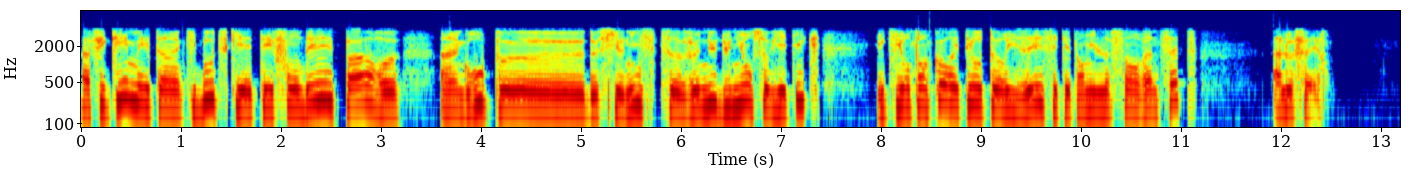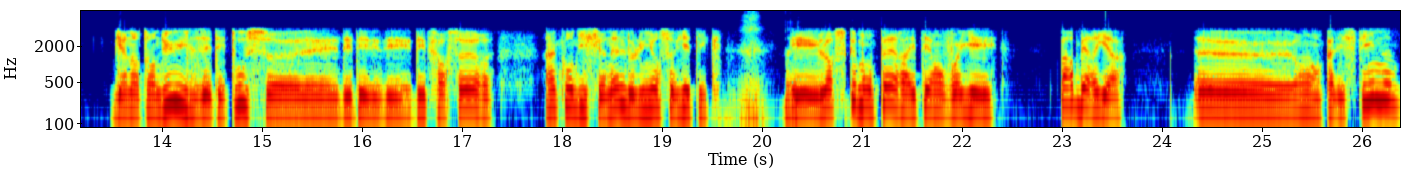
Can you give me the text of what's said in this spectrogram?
Afikim est un kibbutz qui a été fondé par euh, un groupe euh, de sionistes venus d'Union soviétique et qui ont encore été autorisés, c'était en 1927, à le faire. Bien entendu, ils étaient tous des, des, des, des forceurs inconditionnels de l'Union soviétique. Et lorsque mon père a été envoyé par Beria euh, en Palestine,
